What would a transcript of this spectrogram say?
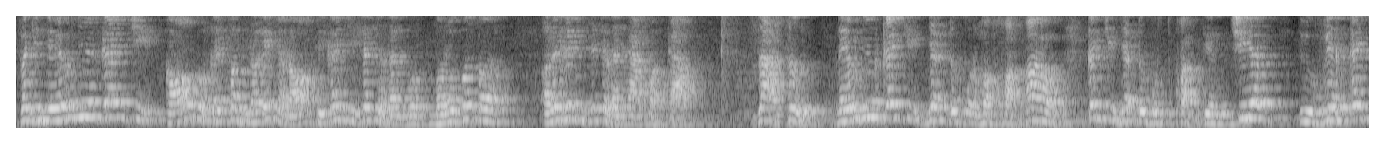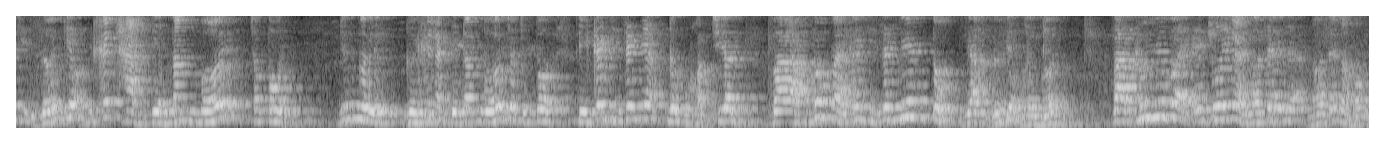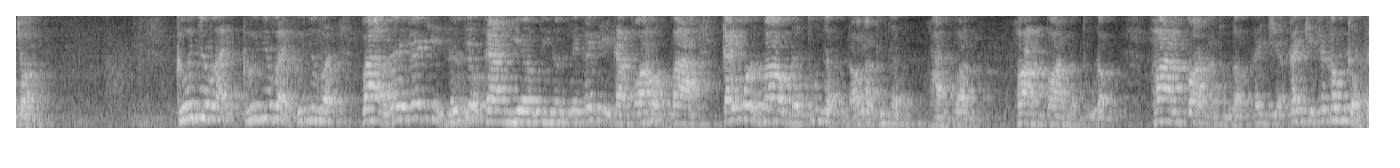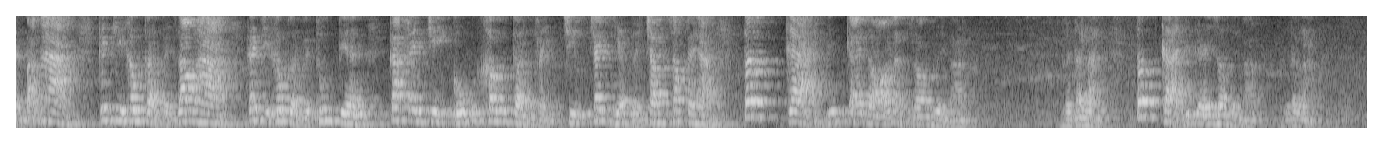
Vậy thì nếu như các anh chị có một cái phần lợi ích nào đó, thì các anh chị sẽ trở thành một blogger ở đây các anh chị sẽ trở thành nhà quảng cáo giả sử nếu như các anh chị nhận được một khoản hoa hồng, các anh chị nhận được một khoản tiền tri ân từ việc các anh chị giới thiệu những khách hàng tiềm năng mới cho tôi, những người người khách hàng tiềm năng mới cho chúng tôi, thì các anh chị sẽ nhận được một khoản tri ân. Và lúc này các anh chị sẽ liên tục dạ giới thiệu người mới. Và cứ như vậy, cái chuỗi này nó sẽ nó sẽ là vòng tròn. Cứ như vậy, cứ như vậy, cứ như vậy. Và ở đây các anh chị giới thiệu càng nhiều thì sẽ các anh chị càng hoa hồng. Và cái nguồn hoa hồng là thu nhập nó là thu nhập hoàn toàn hoàn toàn là thụ động. Hoàn toàn là thụ động. Các anh chị các anh chị sẽ không cần phải bán hàng, các anh chị không cần phải giao hàng, các anh chị không cần phải thu tiền. Các anh chị cũng không cần phải chịu trách nhiệm về chăm sóc khách hàng. Tất cả những cái đó là do người bán. Người ta làm. Tất cả những cái đấy do người bán, người ta làm.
